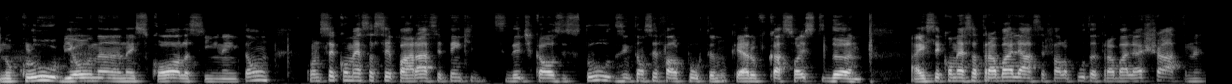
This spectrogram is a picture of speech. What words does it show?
no clube ou na, na escola, assim, né? Então, quando você começa a separar, você tem que se dedicar aos estudos, então você fala, puta, eu não quero ficar só estudando. Aí você começa a trabalhar, você fala, puta, trabalhar é chato, né?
